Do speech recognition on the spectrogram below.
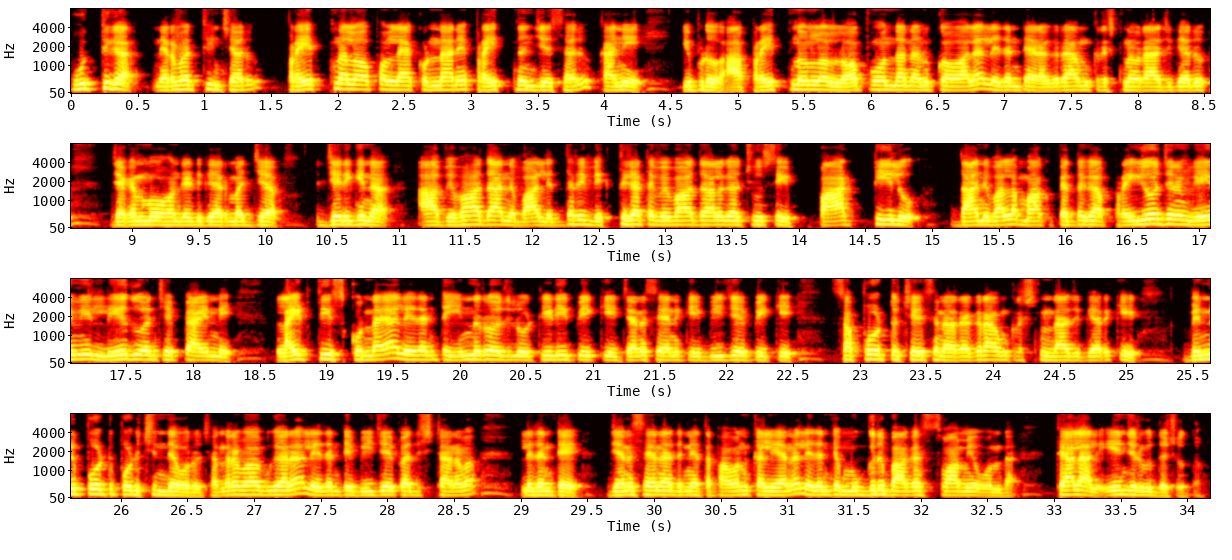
పూర్తిగా నిర్వర్తించారు. ప్రయత్న లోపం లేకుండానే ప్రయత్నం చేశారు. కానీ ఇప్పుడు ఆ ప్రయత్నంలో లోపం ఉందని అనుకోవాలా? లేదంటే రఘురామకృష్ణరాజు గారు జగన్మోహన్ రెడ్డి గారి మధ్య జరిగిన ఆ వివాదాన్ని వాళ్ళిద్దరి వ్యక్తిగత వివాదాలుగా చూసి పార్టీలు దానివల్ల మాకు పెద్దగా ప్రయోజనం ఏమీ లేదు అని చెప్పి ఆయన్ని లైట్ తీసుకున్నాయా? లేదంటే ఇన్ని రోజులు టీడీపీకి జనసేనకి బీజేపీకి సపోర్ట్ చేసిన రఘురామకృష్ణరాజు గారికి వెన్నుపోటు పొడిచింది ఎవరు? చంద్రబాబు గారా? లేదంటే బీజేపీ అధిష్టానమా? లేదంటే జనసేన అధినేత పవన్ కళ్యాణా? లేదంటే ముగ్గురు భాగస్వామ్యం ఉందా? తేలాలి. ఏం జరుగుద్దో చూద్దాం.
